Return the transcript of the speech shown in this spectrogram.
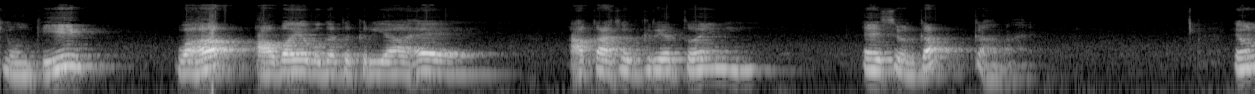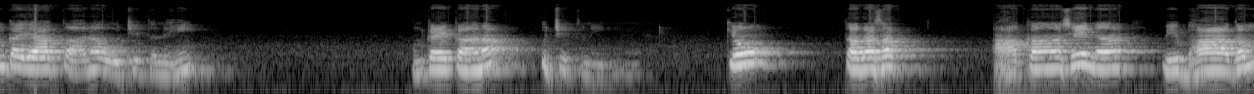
क्योंकि वह अवयवगत क्रिया है। आकाश क्रिया तो है नहीं, ऐसे उनका कहना है। उनका यह कहना उचित नहीं। उनका यह कहना उचित नहीं है। क्यों? तदसत आकाशे न विभागम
